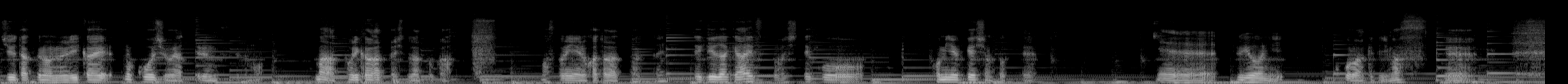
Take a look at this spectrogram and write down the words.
住宅の塗り替えの工事をやってるんですけども、まあ、取り掛かった人だとか、マストリーの方だったんですね。できるだけ挨拶をして、こう、コミュニケーションをとって、えー、るように心がけています。えー、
